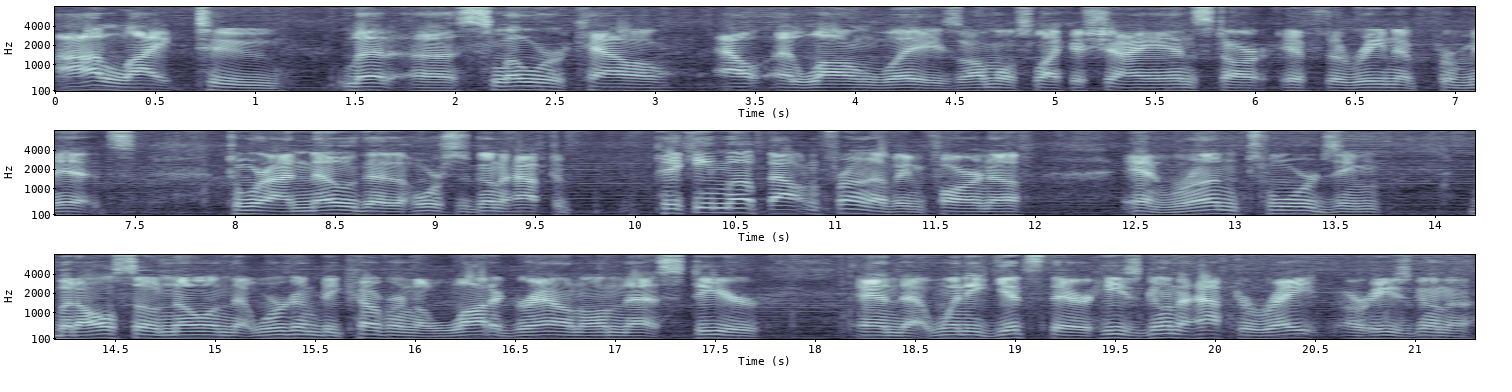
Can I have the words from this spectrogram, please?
I like to let a slower cow out a long ways, almost like a Cheyenne start if the arena permits, to where I know that the horse is going to have to pick him up out in front of him far enough and run towards him, but also knowing that we're going to be covering a lot of ground on that steer and that when he gets there, he's going to have to rate or he's going to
